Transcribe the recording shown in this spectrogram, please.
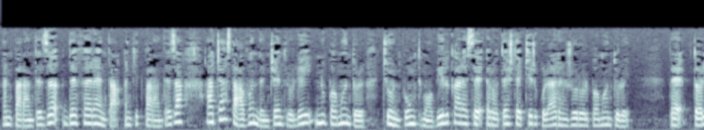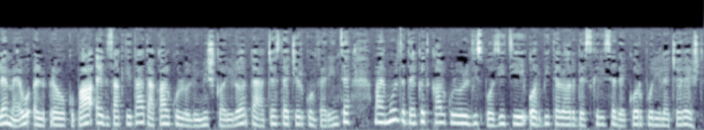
în paranteză deferenta, închid paranteza, aceasta având în centrul ei nu Pământul, ci un punct mobil care se rotește circular în jurul Pământului. Pe Ptolemeu îl preocupa exactitatea calculului mișcărilor pe aceste circunferințe mai mult decât calculul dispoziției orbitelor descrise de corpurile cerești.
